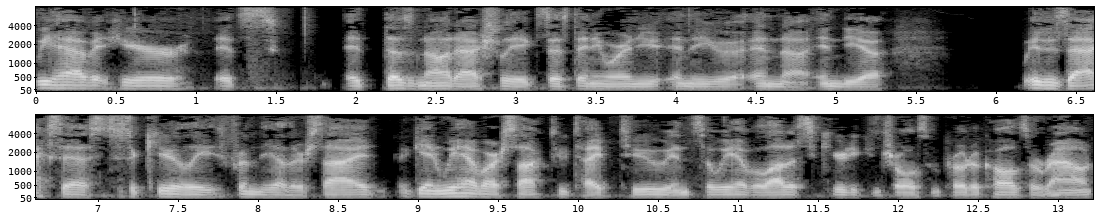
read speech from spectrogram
we have it here. It's it does not actually exist anywhere in you in the in uh, India it is accessed securely from the other side. Again, we have our SOC 2 Type 2, and so we have a lot of security controls and protocols around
